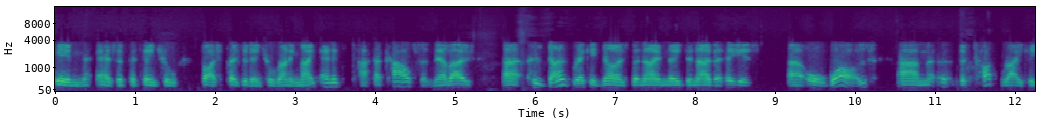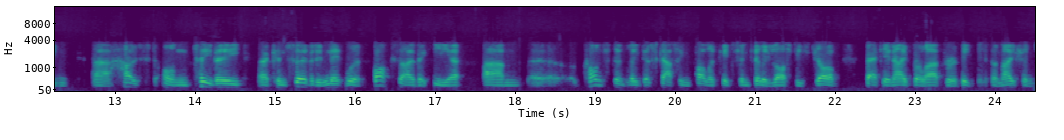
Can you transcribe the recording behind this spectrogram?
him as a potential vice presidential running mate, and it's Tucker Carlson. Now, those uh, who don't recognise the name need to know that he is uh, or was um, the top rating uh, host on TV uh, conservative network Fox over here, um, uh, constantly discussing politics until he lost his job back in April after a big defamation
